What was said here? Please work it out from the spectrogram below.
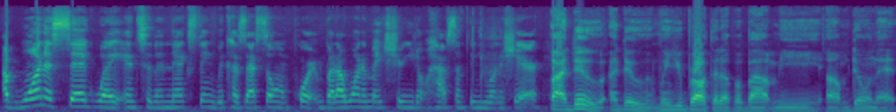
I want to segue into the next thing because that's so important, but I want to make sure you don't have something you want to share. I do. I do. When you brought that up about me um, doing that,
